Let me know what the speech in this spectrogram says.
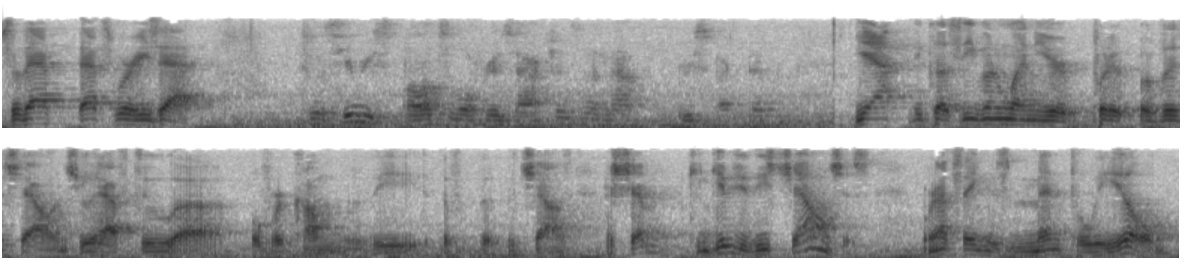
So that that's where he's at. So is he responsible for his actions that respect? Yeah, because even when you're put over the challenge, you have to uh, overcome the, the, the, challenge. Hashem can give you these challenges. We're not saying he's mentally ill.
